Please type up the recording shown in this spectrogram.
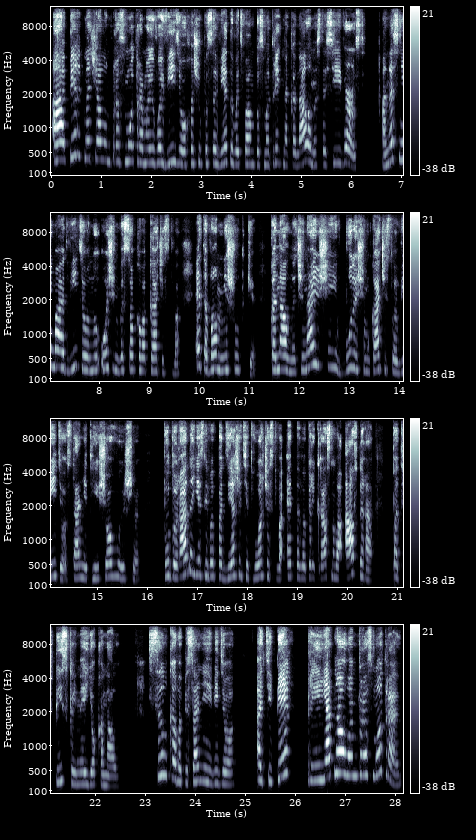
А перед началом просмотра моего видео хочу посоветовать вам посмотреть на канал Анастасии Верст. Она снимает видео, но очень высокого качества. Это вам не шутки. Канал начинающий, в будущем качество видео станет еще выше. Буду рада, если вы поддержите творчество этого прекрасного автора подпиской на ее канал. Ссылка в описании видео. А теперь приятного вам просмотра!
